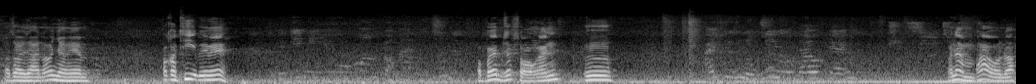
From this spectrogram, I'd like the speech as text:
เอาใส่จานเอาอย่างเอ็มเอากระทิไปไหมเอาไปสักสองอันเออมันน้ำเผาเหรอ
